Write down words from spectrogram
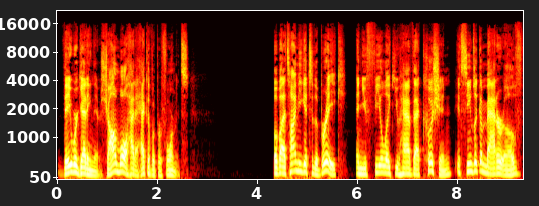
they were getting there. John Wall had a heck of a performance. But by the time you get to the break and you feel like you have that cushion, it seems like a matter of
